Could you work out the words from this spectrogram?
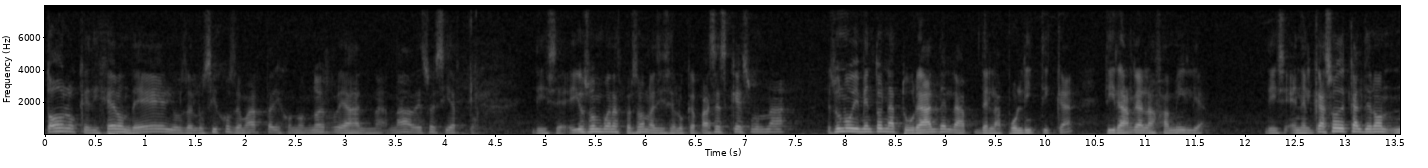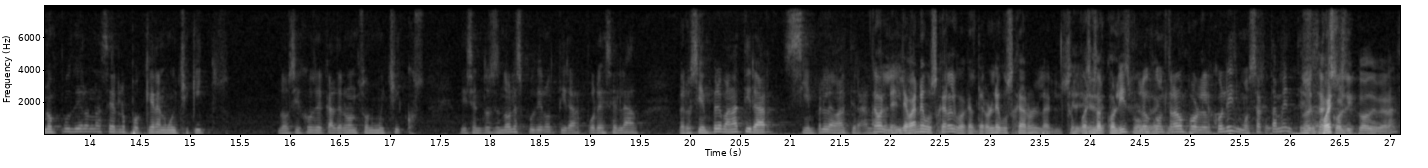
todo lo que dijeron de ellos, de los hijos de Marta, dijo, no, no es real, na- nada de eso es cierto. Dice, ellos son buenas personas, dice, lo que pasa es que es una es un movimiento natural de la, de la política tirarle a la familia. Dice, en el caso de Calderón no pudieron hacerlo porque eran muy chiquitos. Los hijos de Calderón son muy chicos. Dice, entonces no les pudieron tirar por ese lado. Pero siempre van a tirar, siempre le van a tirar a la No, le, van a buscar algo. A Calderón le buscaron la- el supuesto eh, alcoholismo. Lo encontraron por el alcoholismo, exactamente. ¿No es Supuesto. alcohólico de veras?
